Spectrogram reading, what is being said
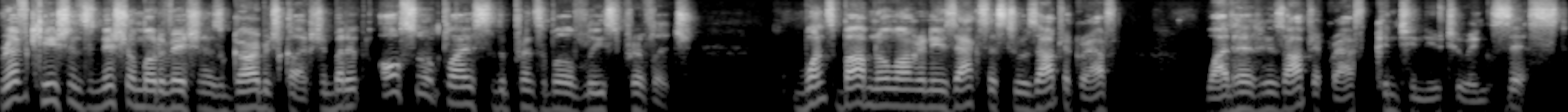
Revocation's initial motivation is garbage collection, but it also applies to the principle of least privilege. Once Bob no longer needs access to his object graph, why does his object graph continue to exist?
